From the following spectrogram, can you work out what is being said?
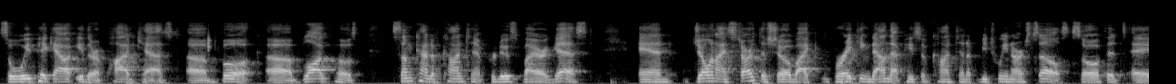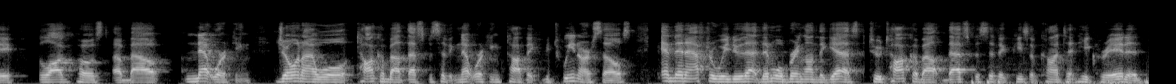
So we pick out either a podcast, a book, a blog post, some kind of content produced by our guest, and Joe and I start the show by breaking down that piece of content between ourselves. So if it's a blog post about networking, Joe and I will talk about that specific networking topic between ourselves. And then after we do that, then we'll bring on the guest to talk about that specific piece of content he created.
